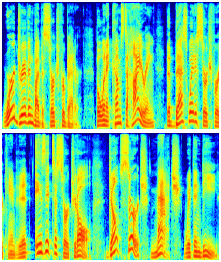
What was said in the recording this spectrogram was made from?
We're driven by the search for better. But when it comes to hiring, the best way to search for a candidate isn't to search at all. Don't search, match with Indeed.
